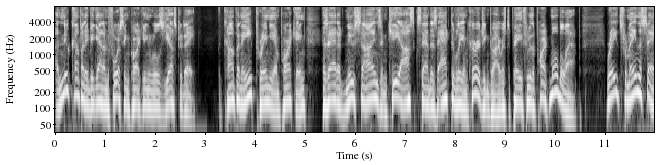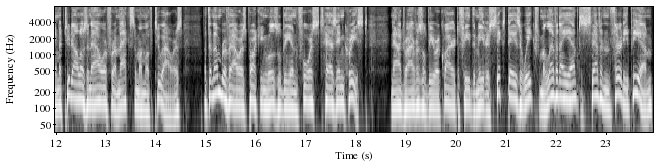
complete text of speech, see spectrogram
A new company began enforcing parking rules yesterday. The company, Premium Parking, has added new signs and kiosks and is actively encouraging drivers to pay through the Park mobile app. Rates remain the same at $2 an hour for a maximum of two hours, but the number of hours parking rules will be enforced has increased. Now drivers will be required to feed the meter six days a week from 11 a.m. to 7:30 p.m.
